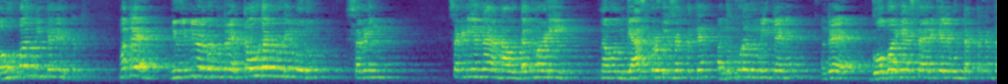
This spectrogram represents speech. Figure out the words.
ಬಹುಪಾಲು ಮೀತೇನೆ ಇರ್ತದೆ ಮತ್ತೆ ನೀವು ಇನ್ನು ಹೇಳ್ಬೇಕಂದ್ರೆ ಕೌಡರ್ ನೋಡಿರ್ಬೋದು. ಸಗಣಿ. ಸಗಣಿಯನ್ನ ನಾವು ಡಗ್ ಮಾಡಿ ನಾವೊಂದು ಗ್ಯಾಸ್ ಪ್ರೊಡ್ಯೂಸ್ ಆಗ್ತದೆ ಅದು ಕೂಡ ಮೀತೇನೆ ಅಂದ್ರೆ ಗೋಬರ್ ಗ್ಯಾಸ್ ತಯಾರಿಕೆಯಲ್ಲಿ ಉಂಟಾಗ್ತಕ್ಕಂಥ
